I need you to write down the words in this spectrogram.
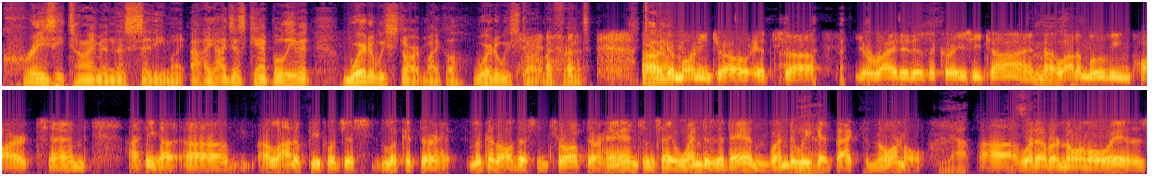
crazy time in this city, Mike. I, I just can't believe it. Where do we start, Michael? Where do we start, my friend? Uh, good morning, Joe. It's uh, you're right. It is a crazy time. A lot of moving parts, and I think uh, uh, a lot of people just look at their look at all this and throw up their hands and say, "When does it end? When do we get back to normal? Yep. Uh, whatever normal is."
